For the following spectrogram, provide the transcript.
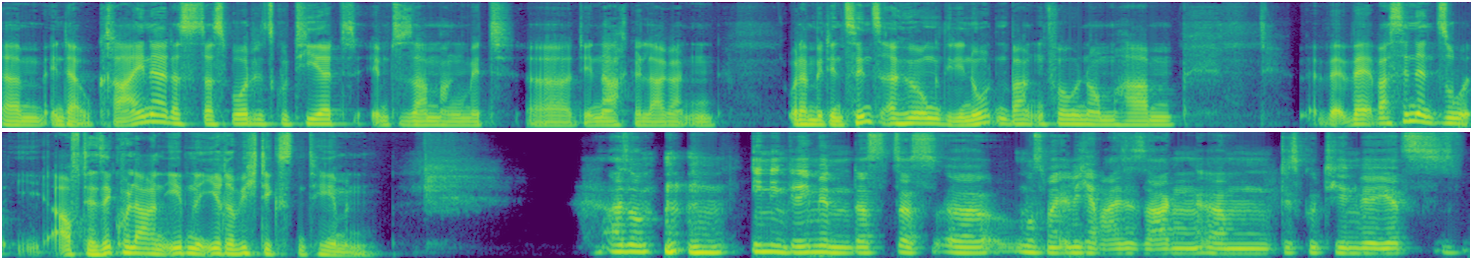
ähm, in der Ukraine, das, das wurde diskutiert im Zusammenhang mit äh, den nachgelagerten oder mit den Zinserhöhungen, die die Notenbanken vorgenommen haben. Was sind denn so auf der säkularen Ebene Ihre wichtigsten Themen? Also in den Gremien, das, das äh, muss man ehrlicherweise sagen, ähm, diskutieren wir jetzt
